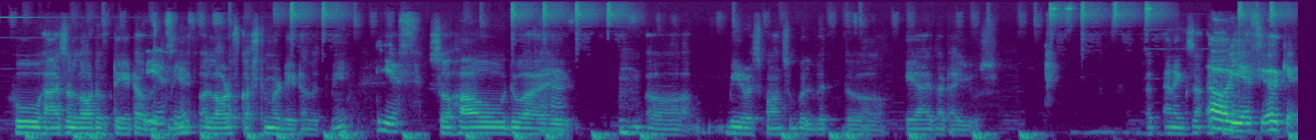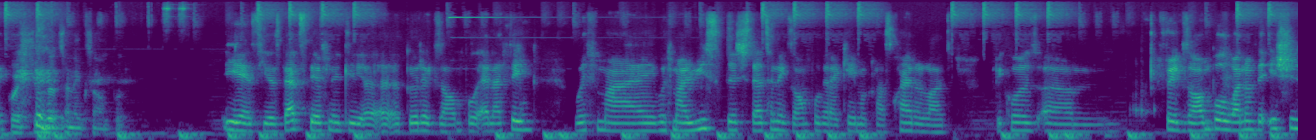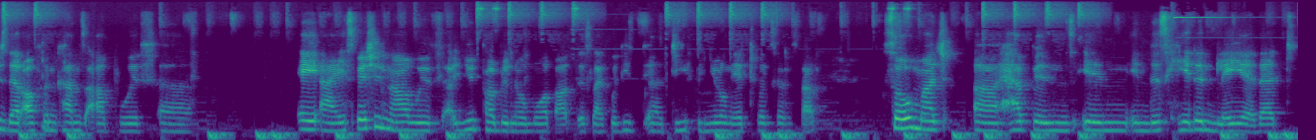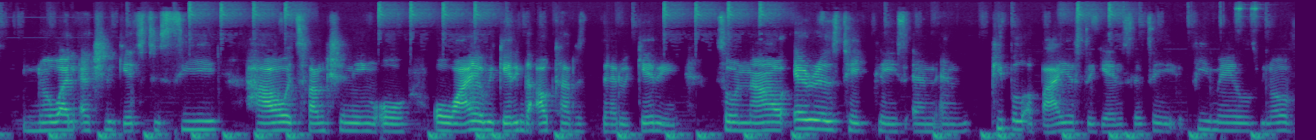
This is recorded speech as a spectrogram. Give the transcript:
who has a lot of data with Yes, me yes. a lot of customer data with me yes so how do i Uh-huh. uh, be responsible with the ai that i use. An example oh yes okay. question that's an example. Yes, yes, that's definitely a, a good example, and I think with my with my research, that's an example that I came across quite a lot, because, um, for example, one of the issues that often comes up with uh, AI, especially now with uh, you'd probably know more about this, like with these uh, deep neural networks and stuff. So much uh, happens in in this hidden layer that no one actually gets to see how it's functioning or or why are we getting the outcomes that we're getting. So now errors take place and and people are biased against let's say females. We know of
